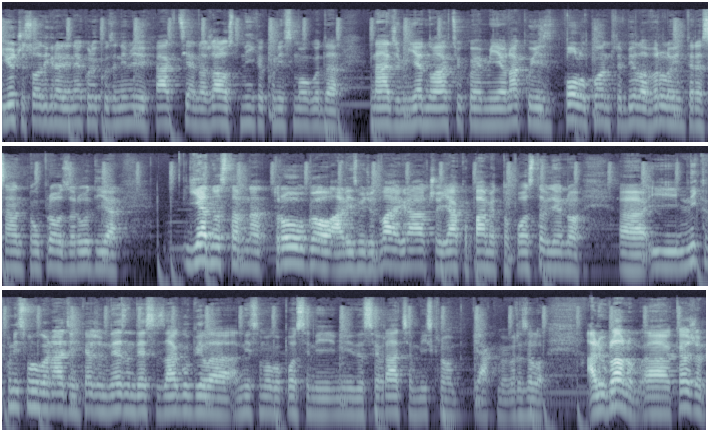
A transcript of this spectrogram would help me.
I juče su odigrali nekoliko zanimljivih akcija, nažalost nikako nisam mogao da nađem jednu akciju koja mi je onako iz polu kontre bila vrlo interesantna upravo za Rudija. Jednostavna, trougao, ali između dva igrača, jako pametno postavljeno. Uh, I nikako nisam mogao nađem, kažem, ne znam gde se zagubila, nisam mogao posle ni, ni da se vraćam, iskreno, jako me vrzelo. Ali uglavnom, uh, kažem,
